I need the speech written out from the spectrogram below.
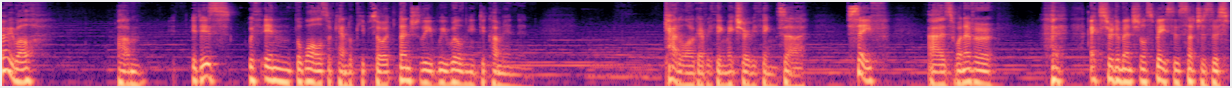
very well. Um, it is within the walls of Candlekeep, so eventually we will need to come in and catalog everything, make sure everything's uh, safe. As whenever extra dimensional spaces such as this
